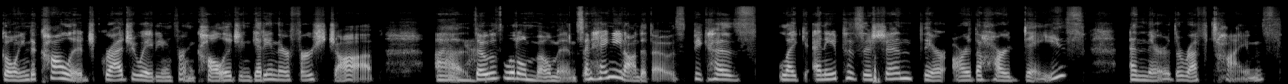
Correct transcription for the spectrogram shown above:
going to college graduating from college and getting their first job uh, yeah. those little moments and hanging on to those because like any position there are the hard days and there are the rough times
